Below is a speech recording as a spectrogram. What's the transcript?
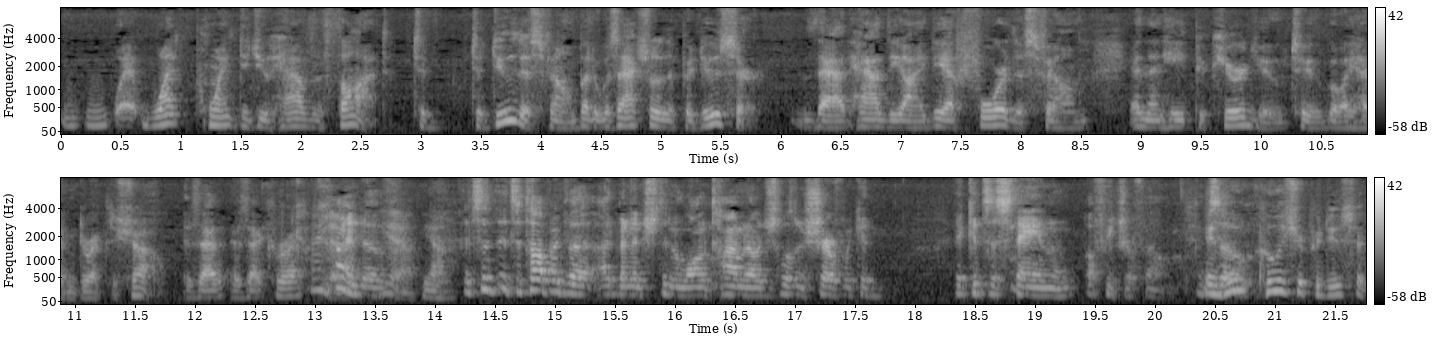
w- at what point did you have the thought to, to do this film? But it was actually the producer that had the idea for this film, and then he procured you to go ahead and direct the show. Is that is that correct? Kind of. Of. Yeah. Yeah. it's a it's a topic that I've been interested in a long time, and I just wasn't sure if we could it could sustain a feature film. And And so, who who is your producer?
